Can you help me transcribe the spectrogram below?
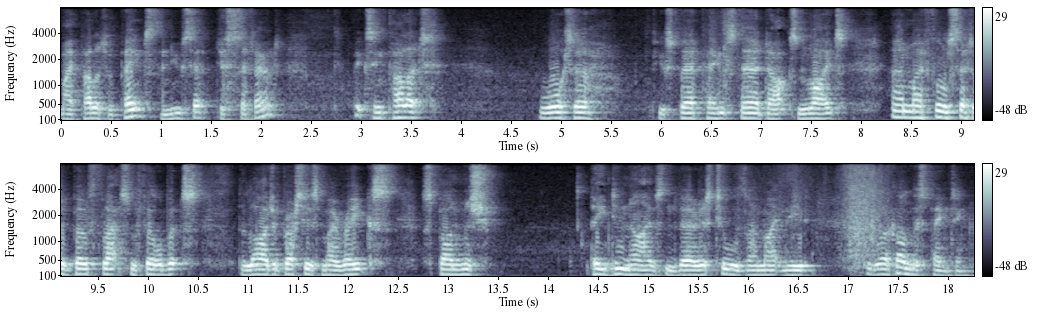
my palette of paints, the new set just set out. Mixing palette, water, a few spare paints there, darks and lights, and my full set of both flats and filberts, the larger brushes, my rakes, sponge, painting knives and various tools that I might need to work on this painting.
